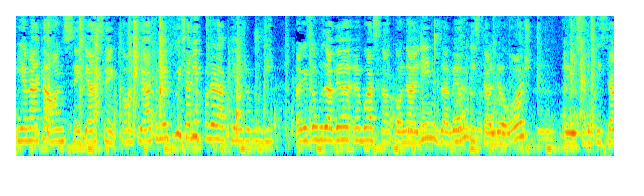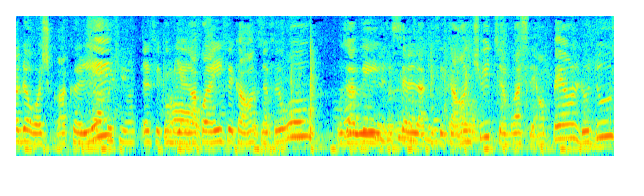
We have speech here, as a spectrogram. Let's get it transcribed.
il y en a 45, il y a 50, il y a tous les prix. Ça dépend de la pierre, je vous dis. Par exemple, vous avez un, un bracelet en cornaline, vous avez un cristal de roche. Et c'est du cristal de roche craquelé. Elle fait combien? La cornaline fait 49 euros. Vous avez celle-là qui fait 48. C'est un bracelet en perles, d'eau douce.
